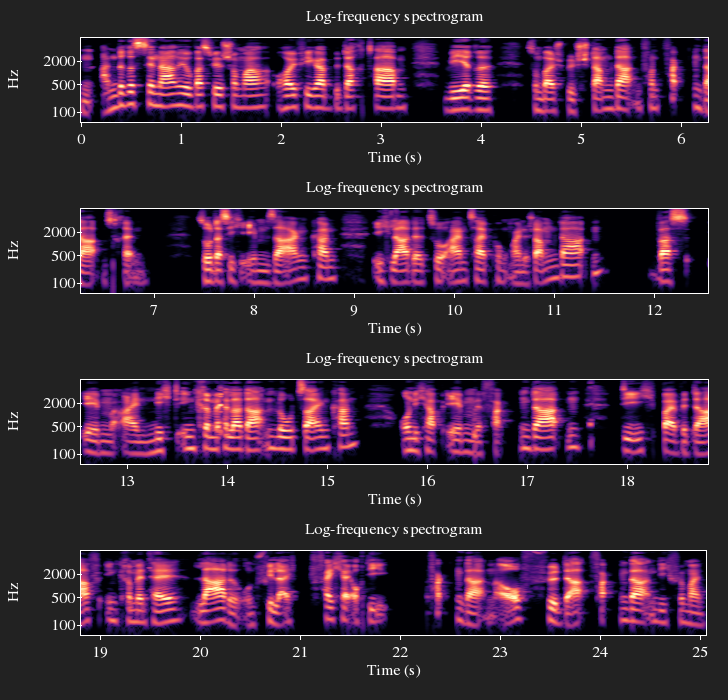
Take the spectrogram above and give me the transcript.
Ein anderes Szenario, was wir schon mal häufiger bedacht haben, wäre zum Beispiel Stammdaten von Faktendaten zu trennen so dass ich eben sagen kann, ich lade zu einem Zeitpunkt meine Stammdaten, was eben ein nicht inkrementeller Datenload sein kann. Und ich habe eben eine Faktendaten, die ich bei Bedarf inkrementell lade. Und vielleicht fächer auch die Faktendaten auf für da Faktendaten, die ich für meine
